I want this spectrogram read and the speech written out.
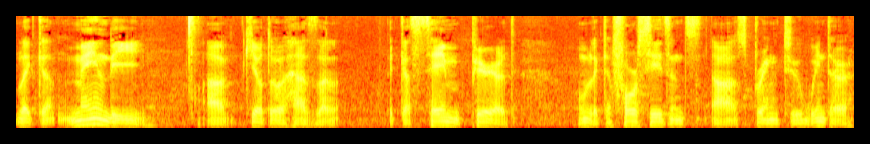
like, uh, mainly uh, Kyoto has a, like a same period of like a four seasons, uh, spring to winter.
